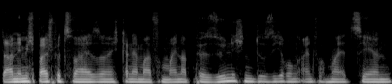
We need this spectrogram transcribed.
Da nehme ich beispielsweise, ich kann ja mal von meiner persönlichen Dosierung einfach mal erzählen.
